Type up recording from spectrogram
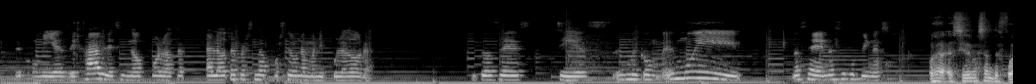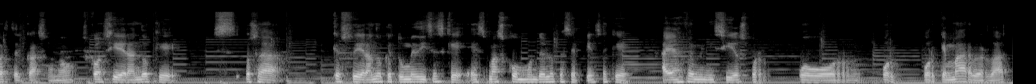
entre comillas, dejable, sino por la otra, a la otra persona por ser una manipuladora. Entonces, sí, es, es muy, es muy no sé, no sé qué opinas. O sea, sí es bastante fuerte el caso, ¿no? Considerando que, o sea, considerando que tú me dices que es más común de lo que se piensa que hayan feminicidios por, por, por, por quemar, ¿verdad?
